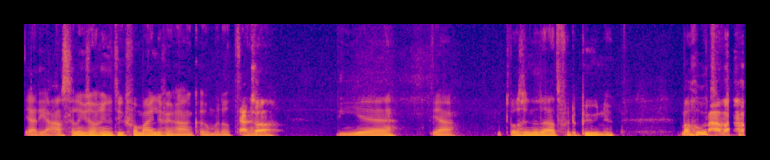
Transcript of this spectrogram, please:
ja, die aanstelling zag je natuurlijk van mijlenver aankomen. Dat, Ja, toch? Die, eh, ja, het was inderdaad voor de bühne. Maar goed, Maar wat,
